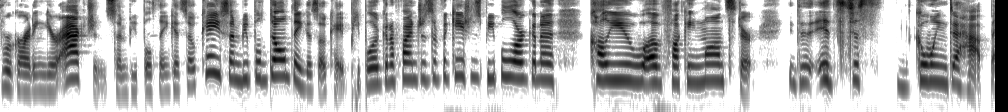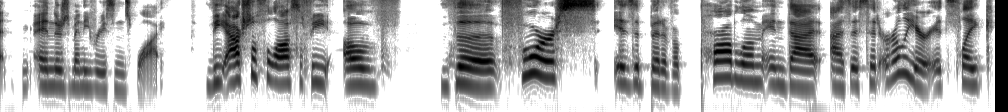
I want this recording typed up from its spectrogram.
regarding your actions. Some people think it's okay, some people don't think it's okay. People are going to find justifications, people are going to call you a fucking monster. It's just going to happen, and there's many reasons why. The actual philosophy of the force is a bit of a problem in that as I said earlier, it's like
